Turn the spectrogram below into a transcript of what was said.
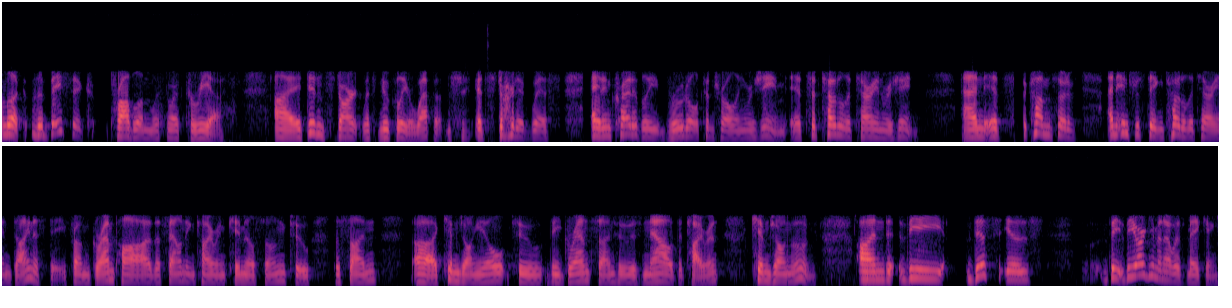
look, the basic problem with North Korea uh, it didn't start with nuclear weapons. It started with an incredibly brutal controlling regime. It's a totalitarian regime. And it's become sort of an interesting totalitarian dynasty from grandpa, the founding tyrant Kim Il sung, to the son, uh, Kim Jong il, to the grandson, who is now the tyrant, Kim Jong un. And the, this is the, the argument I was making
